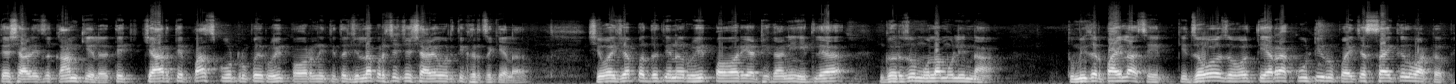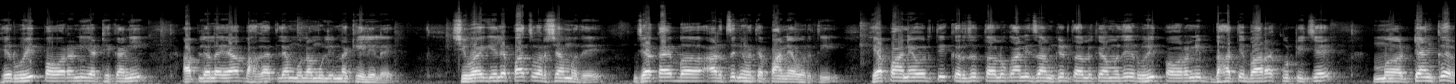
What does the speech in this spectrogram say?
त्या शाळेचं काम केलं ते चार ते पाच कोटी रुपये रोहित पवारांनी तिथं जिल्हा परिषदेच्या शाळेवरती खर्च केला. शिवाय ज्या पद्धतीनं रोहित पवार या ठिकाणी इथल्या गरजू मुलामुलींना तुम्ही जर पाहिलं असेल की जवळजवळ तेरा कोटी रुपयाच्या सायकल वाटप हे रोहित पवारांनी या ठिकाणी आपल्याला या भागातल्या मुलामुलींना केलेलं आहे. शिवाय गेल्या पाच वर्षामध्ये ज्या काय ब अडचणी होत्या पाण्यावरती ह्या पाण्यावरती कर्जत तालुका आणि जामखेड तालुक्यामध्ये रोहित पवारांनी दहा ते बारा कोटीचे म टँकर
